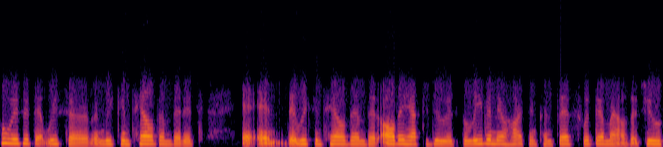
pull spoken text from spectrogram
Who is it that we serve? And we can tell them that it's and that we can tell them that all they have to do is believe in their hearts and confess with their mouths that you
